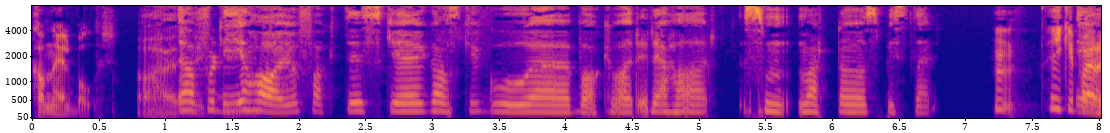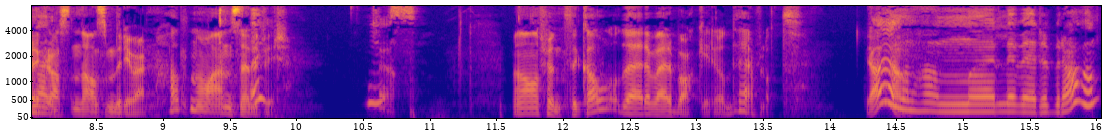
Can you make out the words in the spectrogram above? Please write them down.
kanelboller. Oh, Ja, for de har jo faktisk eh, ganske gode eh, bakevarer. Jeg har vært og spist der. Hmm. Ikke på æreklassen til han som driver den. Han nå er en snedig fyr. Yes. Men han har funnet det kall, og det er å være baker, og det er flott. Ja, ja. Men han leverer bra, han.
